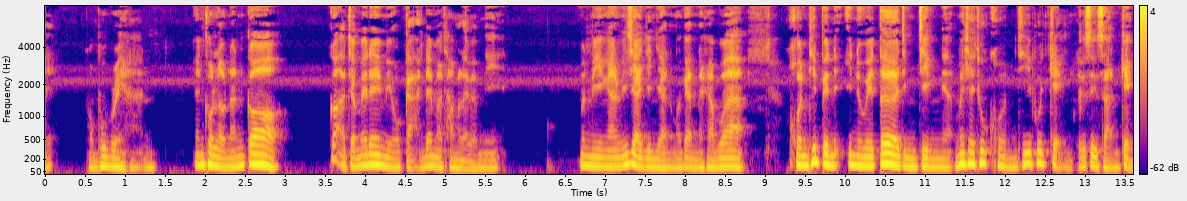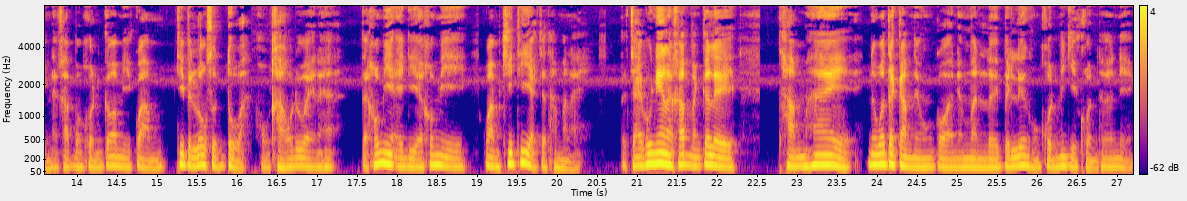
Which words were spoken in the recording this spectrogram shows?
ท์ของผู้บริหารงั้นคนเหล่านั้นก็ก็อาจจะไม่ได้มีโอกาสได้มาทำอะไรแบบนี้ มันมีงานวิจัยยืนยันเหมือนกันนะครับว่า คนที่เป็นอินโนเวเตอร์จริงๆเนี่ยไม่ใช่ทุกคนที่พูดเก่งหรือสื่อสารเก่งนะครับ บางคนก็มีความที่เป็นโลกส่วนตัวของเขาด้วยนะฮะ แต่เขามีไอเดียเขามีความคิดที่อยากจะทำอะไร แต่ใจพวกนี้แหละครับ มันก็เลยทำให้นวัตกรรมในองค์กรเนี่ยมันเลยเป็นเรื่องของคนไม่กี่คนเท่านั้นเอง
